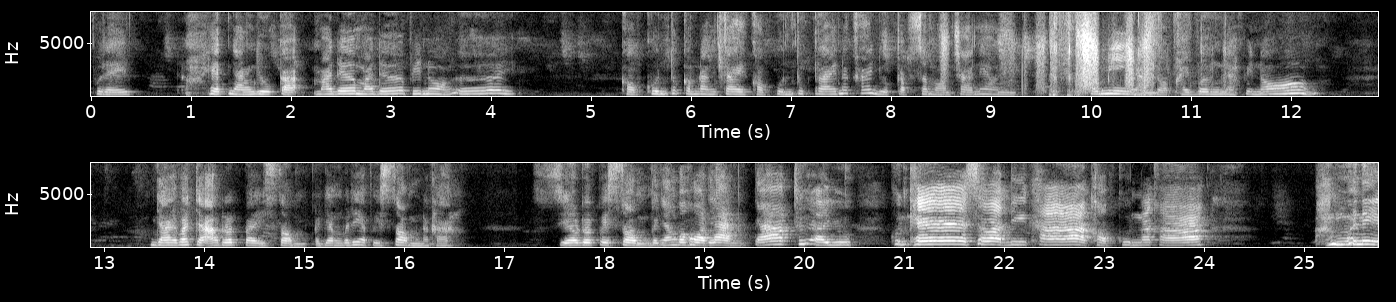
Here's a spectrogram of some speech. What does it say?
ผู้ใดเฮ็ดหยังอยู่กะ มาเด้อมาเด้อพี่น้องเอ้ยขอบคุณทุกกำลังใจ ขอบคุณทุกไลค์นะคะ อยู่กับสมอนชาแนลนี่ไม่มีหยังดอกไข่เบิงนะพี่น้องยายว่าจะเอารถไปซ่อมก็ยังไม่ได้เอาไปซ่อมนะคะ เสียรถไปซ่อมก็ยังบ่ฮอดล้านจักเทื่ออยู่ คุณเคสวัสดีค่ะ ขอบคุณนะคะมื้อนี้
